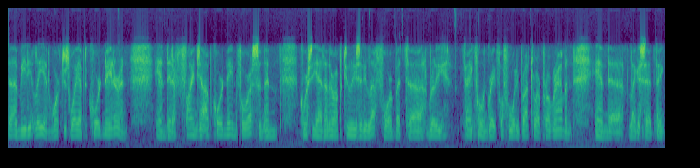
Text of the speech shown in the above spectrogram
uh, immediately and worked his way up to coordinator and and did a fine job coordinating for us. And then, of course, he had other opportunities that he left for, but uh, really thankful and grateful for what he brought to our program. And and uh, like I said, think.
